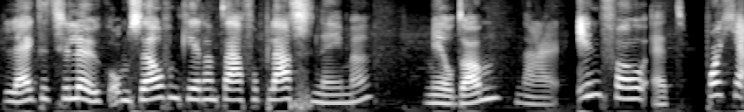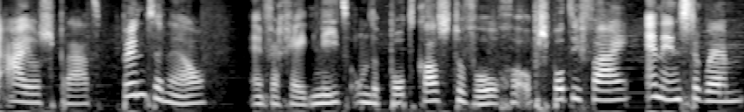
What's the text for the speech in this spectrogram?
Lijkt het je leuk om zelf een keer aan tafel plaats te nemen? Mail dan naar info.potjeajospraat.nl en vergeet niet om de podcast te volgen op Spotify en Instagram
